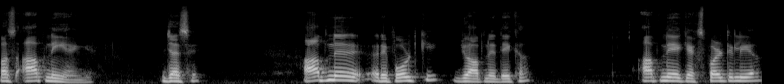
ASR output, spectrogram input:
बस आप नहीं आएँगे। जैसे आपने रिपोर्ट की, जो आपने देखा, आपने एक एक्सपर्ट लिया,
